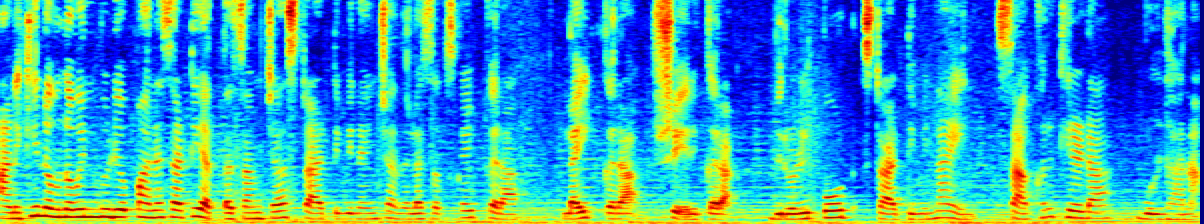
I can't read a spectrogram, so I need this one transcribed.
आणखी नवनवीन व्हिडिओ पाहण्यासाठी आत्ताच आमच्या स्टार टी व्ही नाईन चॅनलला सबस्क्राईब करा लाईक करा शेअर करा. Bureau report Star T V nine Sakharkheda Buldhana.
